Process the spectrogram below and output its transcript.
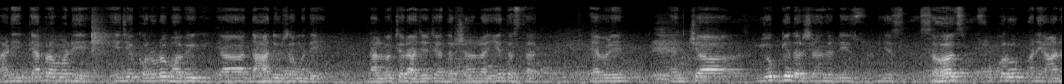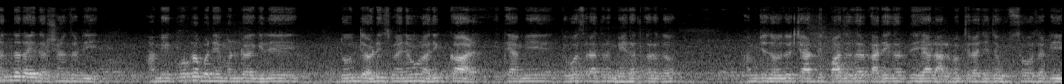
आणि त्याप्रमाणे हे जे करोडो भाविक या दहा दिवसामध्ये लालबागच्या राजाच्या दर्शनाला येत असतात त्यावेळी त्यांच्या योग्य दर्शनासाठी म्हणजे सहज सुखरूप आणि आनंददायी दर्शनासाठी आम्ही पूर्णपणे मंडळ गेले दोन ते अडीच महिन्याहून अधिक काळ इथे आम्ही दिवसरात्र मेहनत करत आहोत. आमचे जवळजवळ चार ते पाच हजार कार्यकर्ते ह्या लालबागच्या राजाच्या उत्सवासाठी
